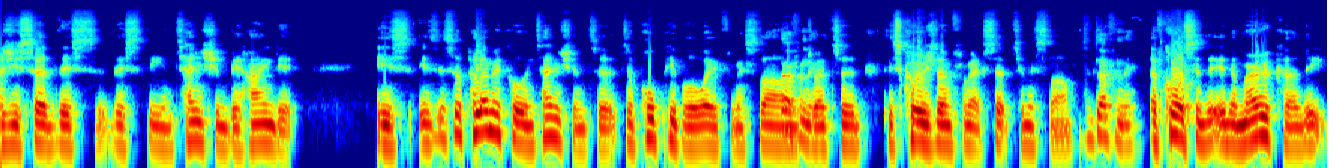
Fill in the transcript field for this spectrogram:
as you said, this this the intention behind it is is it's a polemical intention to, to pull people away from Islam, Definitely. try to discourage them from accepting Islam. definitely. Of course, in, in America, the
